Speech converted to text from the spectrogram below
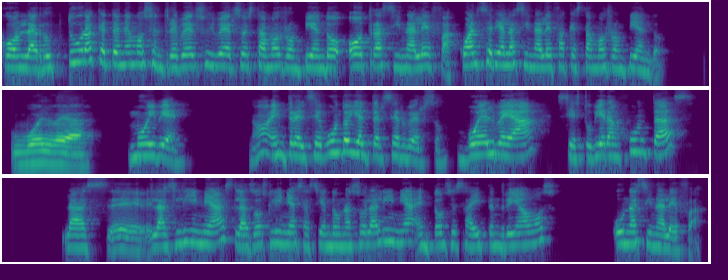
con la ruptura que tenemos entre verso y verso, estamos rompiendo otra sinalefa. ¿Cuál sería la sinalefa que estamos rompiendo? Vuelve a. Muy bien. ¿no? Entre el segundo y el tercer verso. Vuelve a, si estuvieran juntas, las, eh, las líneas, las dos líneas haciendo una sola línea, entonces ahí tendríamos una sinalefa.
